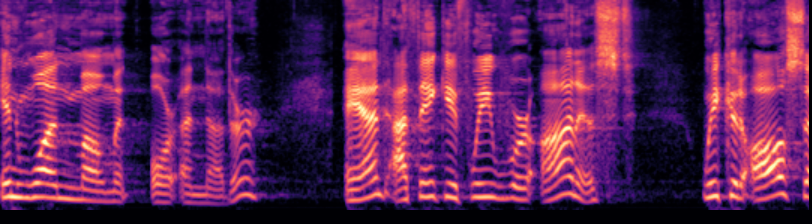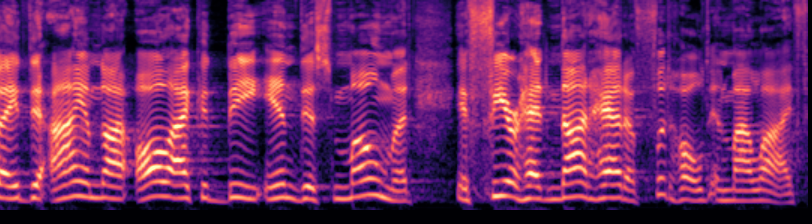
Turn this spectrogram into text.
in one moment or another. And I think if we were honest, we could all say that I am not all I could be in this moment if fear had not had a foothold in my life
